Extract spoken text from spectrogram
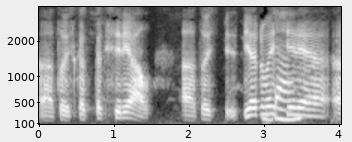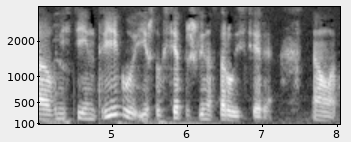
А, то есть как, как сериал. А, то есть первая да. серия а, внести интригу и чтобы все пришли на вторую серию. Вот.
